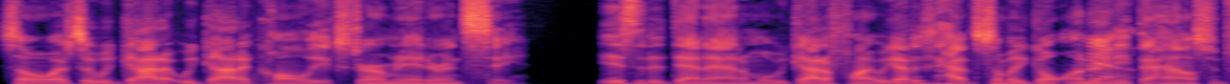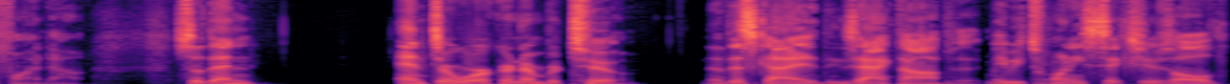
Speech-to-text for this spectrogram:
So my wife said, "We got it. We got to call the exterminator and see. Is it a dead animal? We got to find. We got to have somebody go underneath the house and find out." So then, enter worker number two. Now this guy, is the exact opposite. Maybe 26 years old,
